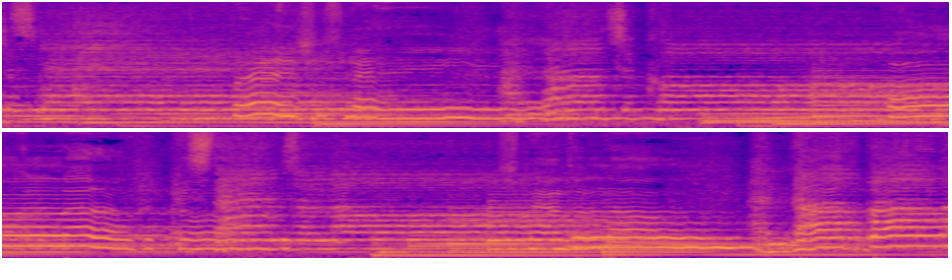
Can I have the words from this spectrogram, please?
precious name. precious name. I love to call. Oh, I love to It call. stands alone. Stand alone. And above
